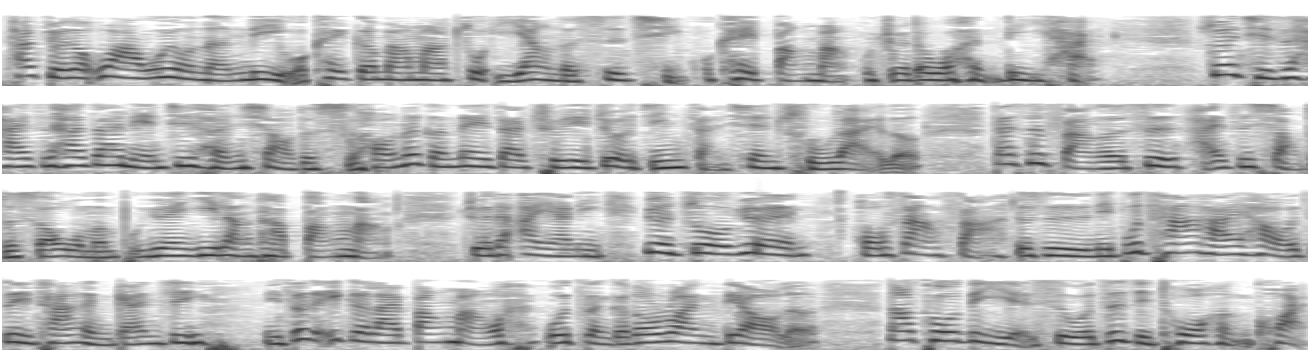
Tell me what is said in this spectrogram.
他觉得哇，我有能力，我可以跟妈妈做一样的事情，我可以帮忙，我觉得我很厉害。所以其实孩子他在年纪很小的时候，那个内在驱力就已经展现出来了。但是反而是孩子小的时候，我们不愿意让他帮忙，觉得哎呀，你越做越猴煞傻，就是你不擦还好，我自己擦很干净。你这个一个来帮忙，我我整个都乱掉了。那拖地也是，我自己拖很快，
